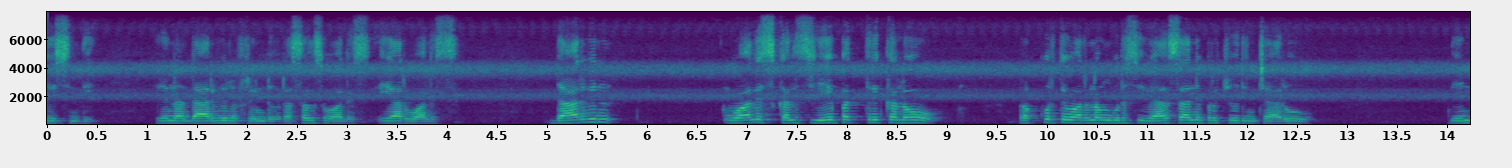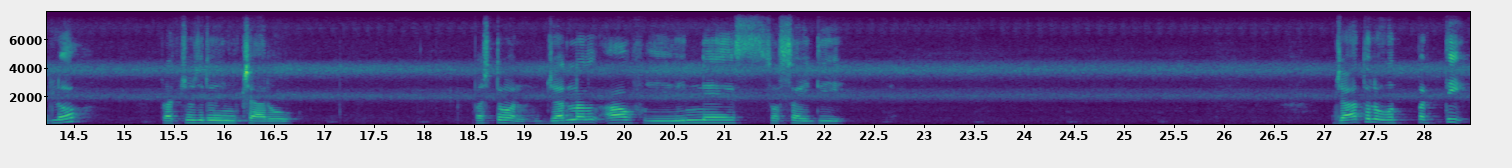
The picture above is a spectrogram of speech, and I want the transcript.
చేసింది. ఈయన Darwin friend Russel's Wallace AR Wallace. Darwin Wallace కలిసి ఏ పత్రికలో ప్రకృతి వర్ణం గురించి వ్యాసాన్ని ప్రచురించారు? దీంట్లో ప్రచురించారు? First one journal of Linnean Society. జాతుల ఉత్పత్తి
